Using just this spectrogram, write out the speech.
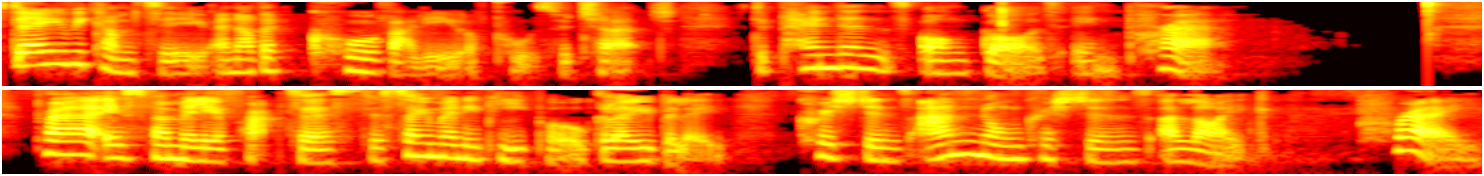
Today we come to another core value of Portswood Church dependence on God in prayer. Prayer is familiar practice to so many people globally, Christians and non Christians alike. Pray,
